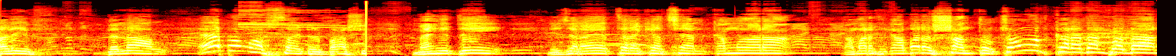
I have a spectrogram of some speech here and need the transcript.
আরিফ বেলাল এবং অফসাইডের বাসি মেহেদি নিজের আয়ত্তে রেখেছেন কামারা। কামারা থেকে আবারও শান্ত, চমৎকার আদান প্রদান।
